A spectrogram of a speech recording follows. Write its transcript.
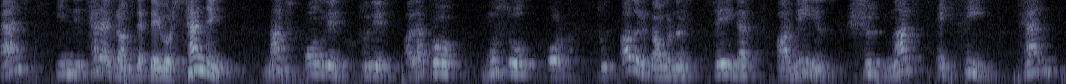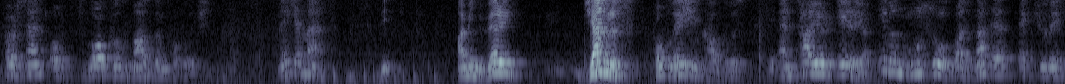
And in the telegrams that they were sending, not only to the Aleppo, Mosul, or to other governors saying that Armenians should not exceed 10% of local Muslim population. Make a math. The, I mean, very generous population calculus, the entire area, even Mosul was not a, actually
